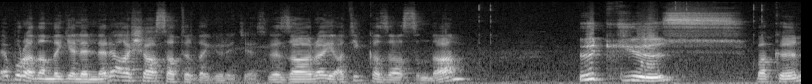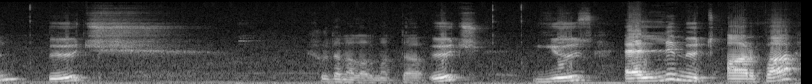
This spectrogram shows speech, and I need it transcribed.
e buradan da gelenleri aşağı satırda göreceğiz. Ve Zahra-i Atik kazasından 300 bakın 3 şuradan alalım hatta 3 150 müt arpa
